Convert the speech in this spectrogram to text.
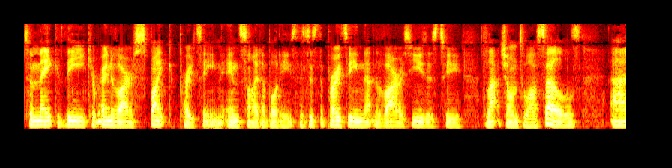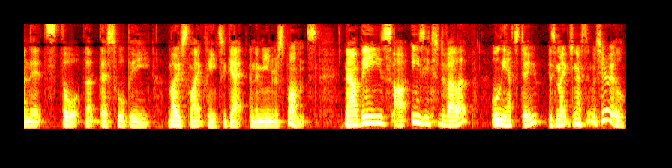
to make the coronavirus spike protein inside our bodies. This is the protein that the virus uses to latch onto our cells, and it's thought that this will be most likely to get an immune response. Now, these are easy to develop. All you have to do is make genetic material.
